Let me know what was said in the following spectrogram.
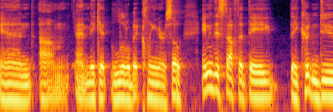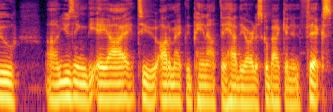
and um, and make it a little bit cleaner. So any of the stuff that they they couldn't do uh, using the AI to automatically paint out. They had the artist go back in and fix.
